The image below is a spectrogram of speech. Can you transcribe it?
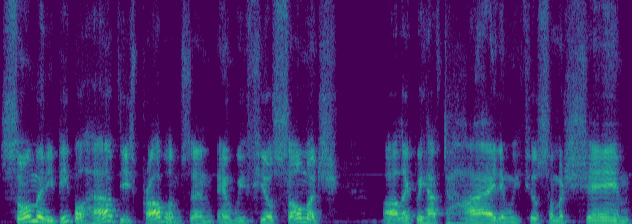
so many people have these problems and and we feel so much uh, like we have to hide and we feel so much shame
